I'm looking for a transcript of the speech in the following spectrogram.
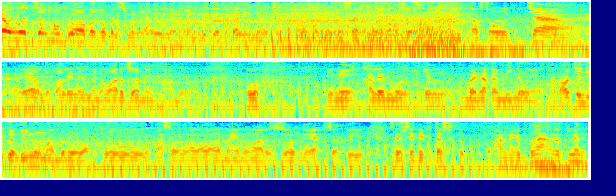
Yo what's up bro? Apa kabar semuanya? Nama jadi kali ini Ocha bakal mau bagian settingan langsung kita Socha Ya untuk kalian yang main Warzone ya ma bro. Uh ini kalian mungkin banyak yang bingung ya. Karena Ocha juga bingung ma bro Waktu pas awal-awal main Warzone ya. Seperti sensitivitas itu aneh banget men.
